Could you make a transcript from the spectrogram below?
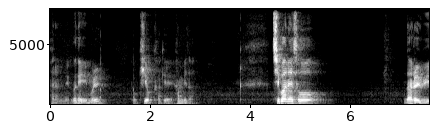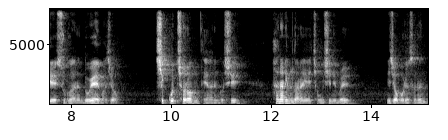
하나님의 은혜임을 또 기억하게 합니다. 집안에서 나를 위해 수고하는 노예마저 식구처럼 대하는 것이 하나님 나라의 정신임을 잊어버려서는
